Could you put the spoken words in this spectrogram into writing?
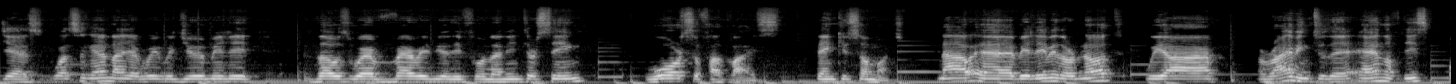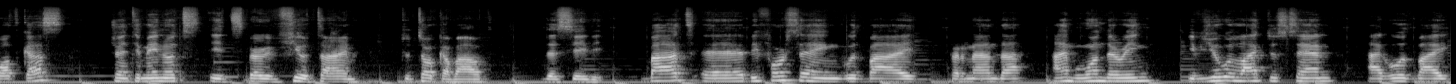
Yes, once again, I agree with you, Millie. Those were very beautiful and interesting words of advice. Thank you so much. Now, uh, believe it or not, we are arriving to the end of this podcast. 20 minutes, it's very few time to talk about the city. But uh, before saying goodbye, Fernanda, I'm wondering if you would like to send a goodbye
